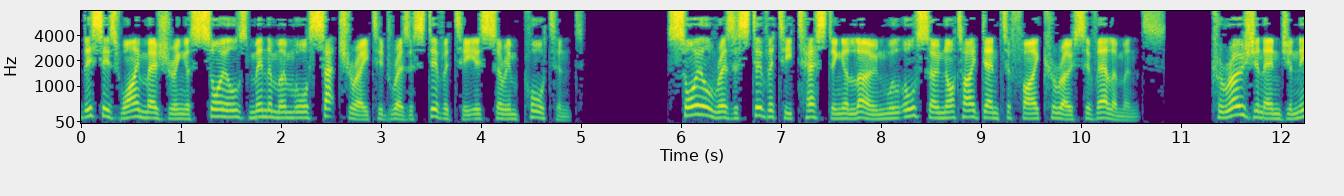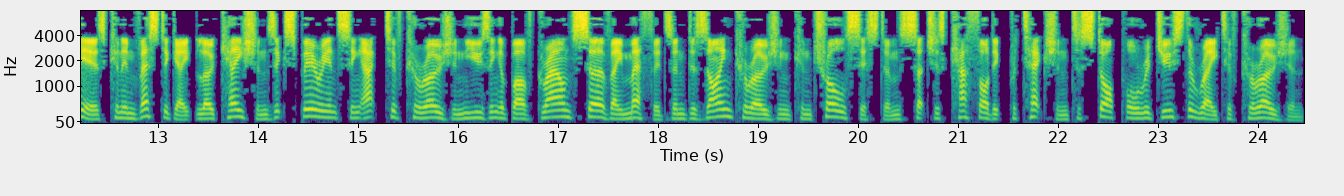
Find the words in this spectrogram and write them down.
This is why measuring a soil's minimum or saturated resistivity is so important. Soil resistivity testing alone will also not identify corrosive elements. Corrosion engineers can investigate locations experiencing active corrosion using above-ground survey methods and design corrosion control systems such as cathodic protection to stop or reduce the rate of corrosion.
